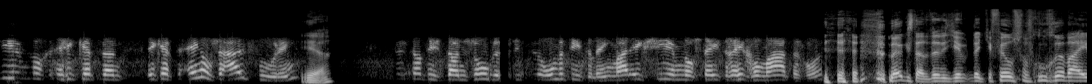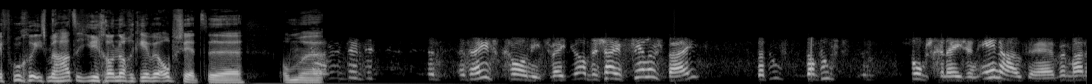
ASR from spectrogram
zie hem nog, ik heb, dan, ik heb de Engelse uitvoering. Ja. Dus dat is dan zonder tit- ondertiteling. Maar ik zie hem nog steeds regelmatig, hoor. Leuk is dat, dat je, dat je films van vroeger, waar je vroeger iets mee had, dat je die gewoon nog een keer weer opzet. eh, om, Ja, het, het, het, het heeft gewoon iets, weet je wel. Er zijn films bij, dat hoeft, dat hoeft soms geen eens een inhoud te hebben, maar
